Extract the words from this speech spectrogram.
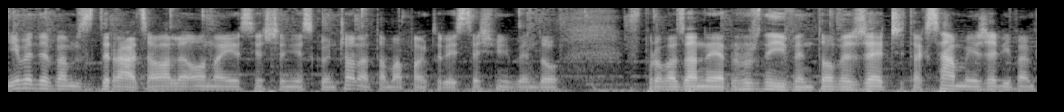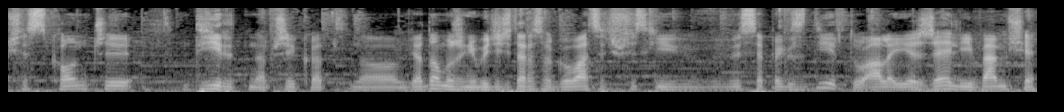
nie będę wam zdradzał, ale ona jest jeszcze nieskończona, ta mapa, na której jesteśmy i będą wprowadzane różne eventowe rzeczy. Tak samo, jeżeli wam się skończy dirt na przykład, no wiadomo, że nie będziecie teraz ogołacać wszystkich wysepek z dirtu, ale jeżeli wam się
